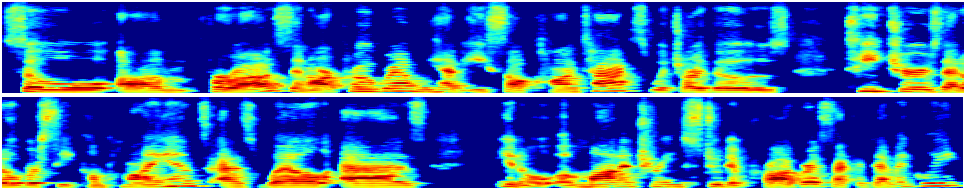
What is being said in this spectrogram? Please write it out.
So um, for us in our program, we have ESOL contacts, which are those teachers that oversee compliance as well as you know uh, monitoring student progress academically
